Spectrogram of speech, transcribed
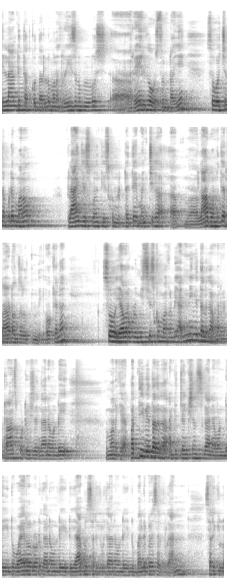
ఇలాంటి తక్కువ ధరలు మనకు రీజనబుల్లో రేర్గా వస్తుంటాయి. సో వచ్చినప్పుడే మనం ప్లాన్ చేసుకొని తీసుకున్నట్టయితే మంచిగా లాభం అనేది రావడం జరుగుతుంది. ఓకేనా? సో ఎవరు కూడా మిస్ చేసుకోమాకండి. అన్ని విధాలుగా మనకి ట్రాన్స్పోర్ట్ విషయం కానివ్వండి మనకి ప్రతి విధాలుగా అంటే జంక్షన్స్ కానివ్వండి ఇటు వైరా రోడ్ కానివ్వండి ఇటు యాపిల్ సర్కిల్ కానివ్వండి ఇటు బల్లిపల్లి సర్కిల్ అన్ని సర్కిల్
